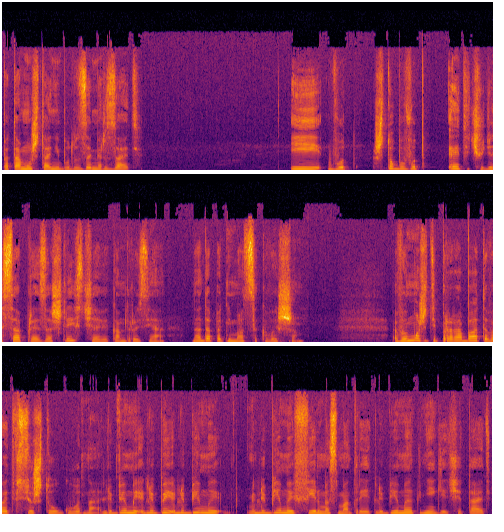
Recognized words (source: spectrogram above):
потому что они будут замерзать. И вот чтобы вот эти чудеса произошли с человеком, друзья, надо подниматься к высшим. Вы можете прорабатывать все, что угодно. Любимые, люби, любимые, любимые фильмы смотреть, любимые книги читать.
